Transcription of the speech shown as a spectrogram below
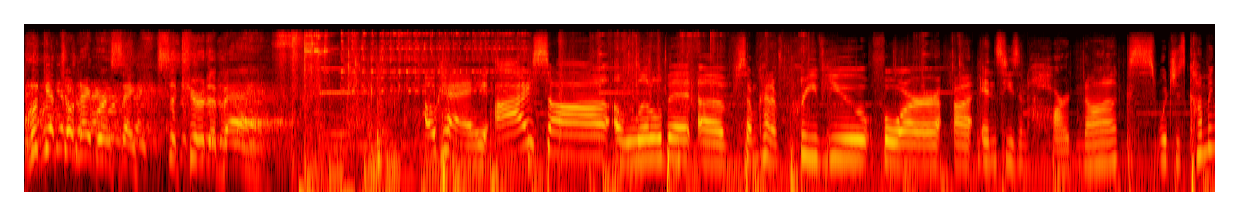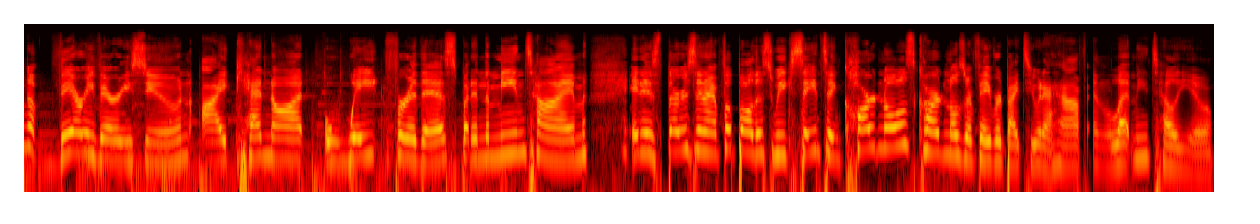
Look at your neighbor and say, secure the bag. Okay, I saw a little bit of some kind of preview for uh, in season Hard Knocks, which is coming up very, very soon. I cannot wait for this, but in the meantime, it is Thursday Night Football this week Saints and Cardinals. Cardinals are favored by two and a half, and let me tell you,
